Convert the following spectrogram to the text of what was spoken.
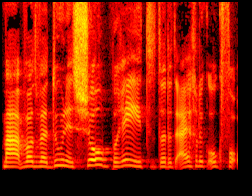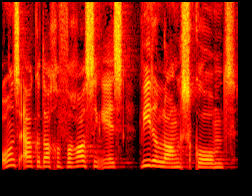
Maar wat we doen is zo breed dat het eigenlijk ook voor ons elke dag een verrassing is wie er langskomt,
